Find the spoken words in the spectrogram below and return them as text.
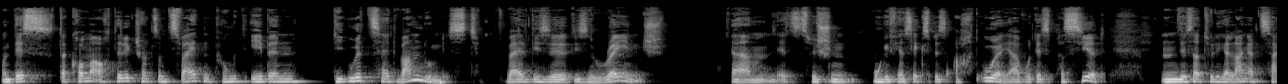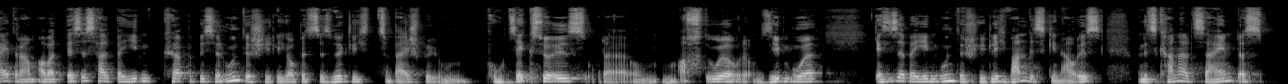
Und das, da kommen wir auch direkt schon zum zweiten Punkt, eben die Uhrzeit, wann du misst. Weil diese, diese Range, ähm, jetzt zwischen ungefähr sechs bis acht Uhr, ja, wo das passiert, das ist natürlich ein langer Zeitraum, aber das ist halt bei jedem Körper ein bisschen unterschiedlich, ob jetzt das wirklich zum Beispiel um Punkt 6 Uhr ist oder um, um 8 Uhr oder um 7 Uhr. Das ist ja bei jedem unterschiedlich, wann das genau ist. Und es kann halt sein, dass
